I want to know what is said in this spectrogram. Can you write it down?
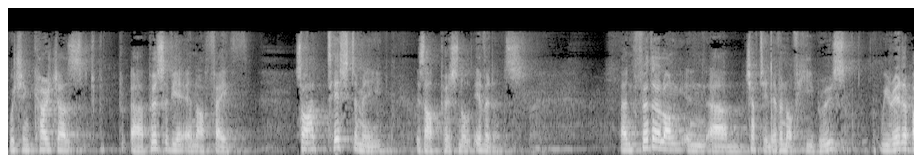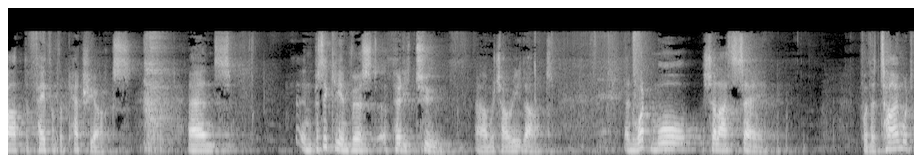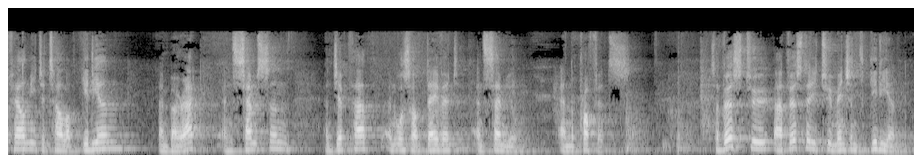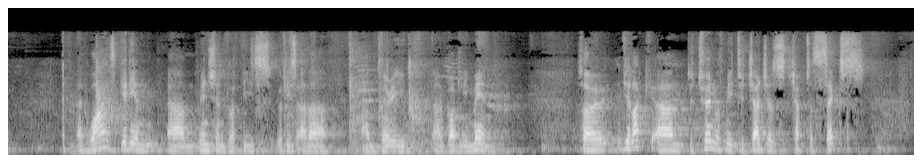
which encourages us to uh, persevere in our faith. So, our testimony is our personal evidence. And further along in um, chapter 11 of Hebrews, we read about the faith of the patriarchs. And, and particularly in verse 32, uh, which I'll read out. And what more shall I say? For the time would fail me to tell of Gideon and Barak and Samson and Jephthah and also of David and Samuel and the prophets. So verse, two, uh, verse 32 mentions Gideon. And why is Gideon um, mentioned with these, with these other um, very uh, godly men? So, if you like um, to turn with me to Judges chapter 6,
